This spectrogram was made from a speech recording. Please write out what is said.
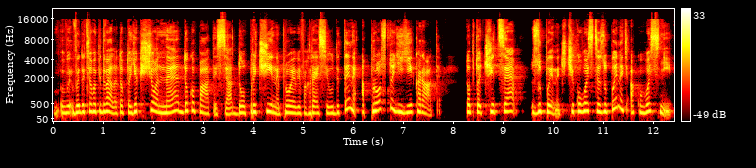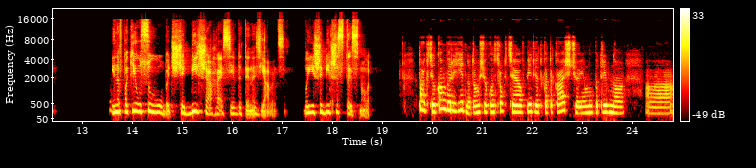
ви, до цього підвели. Тобто, якщо не докопатися до причини проявів агресії у дитини, а просто її карати. Тобто, чи це зупинить, чи когось це зупинить, а когось ні. І навпаки, усугубить ще більше агресії в дитини з'явиться, бо її ще більше стиснули. Так, цілком вирогідно, тому що конструкція в підлітка така, що йому потрібно а,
